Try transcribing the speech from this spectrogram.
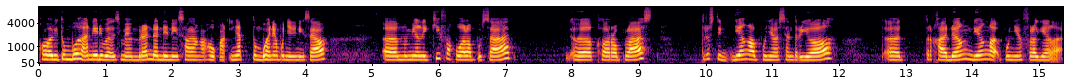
Kalau di tumbuhan dia dibatasi membran dan dinding sel yang kaku. Ingat tumbuhan yang punya dinding sel uh, memiliki vakuola pusat, uh, kloroplast, terus dia nggak punya centriole, uh, terkadang dia nggak punya flagella.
